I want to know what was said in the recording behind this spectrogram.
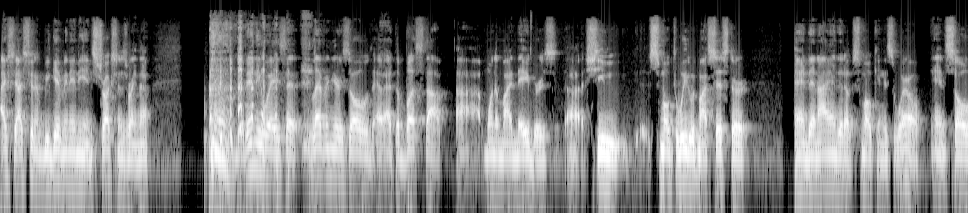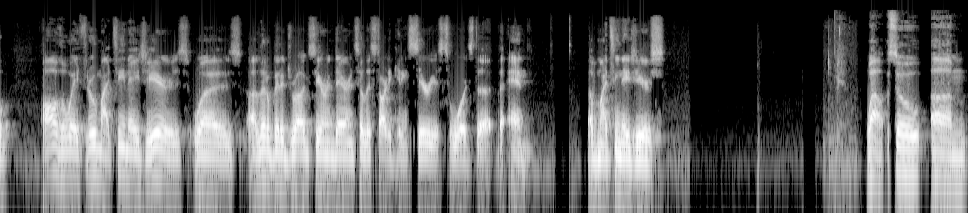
actually, I shouldn't be giving any instructions right now. but, anyways, at 11 years old, at the bus stop, uh, one of my neighbors, uh, she smoked weed with my sister, and then I ended up smoking as well. And so, all the way through my teenage years was a little bit of drugs here and there until it started getting serious towards the, the end of my teenage years. Wow. So, um,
